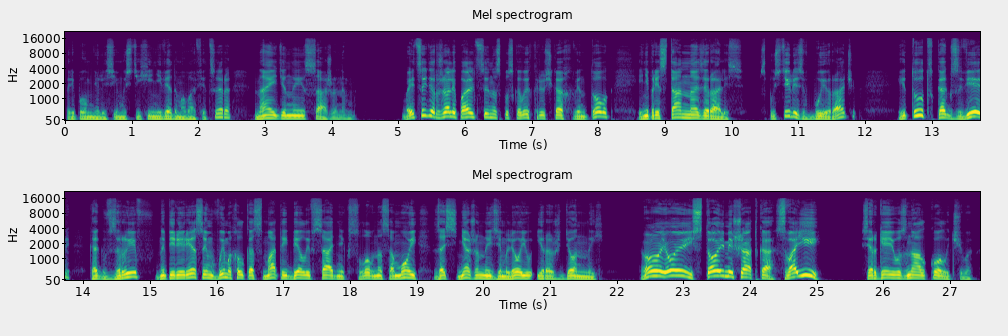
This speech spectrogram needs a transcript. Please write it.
припомнились ему стихи неведомого офицера, найденные саженым. Бойцы держали пальцы на спусковых крючках винтовок и непрестанно озирались, спустились в буерачек, и тут, как зверь, как взрыв, наперерез им вымахал косматый белый всадник, словно самой заснеженной землею и рожденный. «Ой-ой, стой, Мишатка! Свои!» Сергей узнал Колычева —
